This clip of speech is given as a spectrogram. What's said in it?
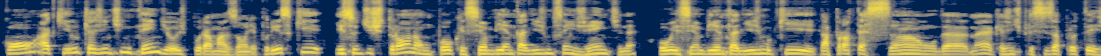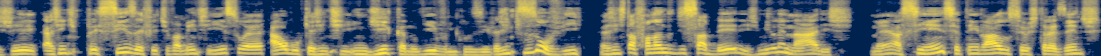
com aquilo que a gente entende hoje por Amazônia. Por isso que isso destrona um pouco esse ambientalismo sem gente, né? ou esse ambientalismo que da proteção, da, né, que a gente precisa proteger. A gente precisa efetivamente, e isso é algo que a gente indica no livro, inclusive, a gente precisa ouvir. A gente está falando de saberes milenares. Né? A ciência tem lá os seus 300,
